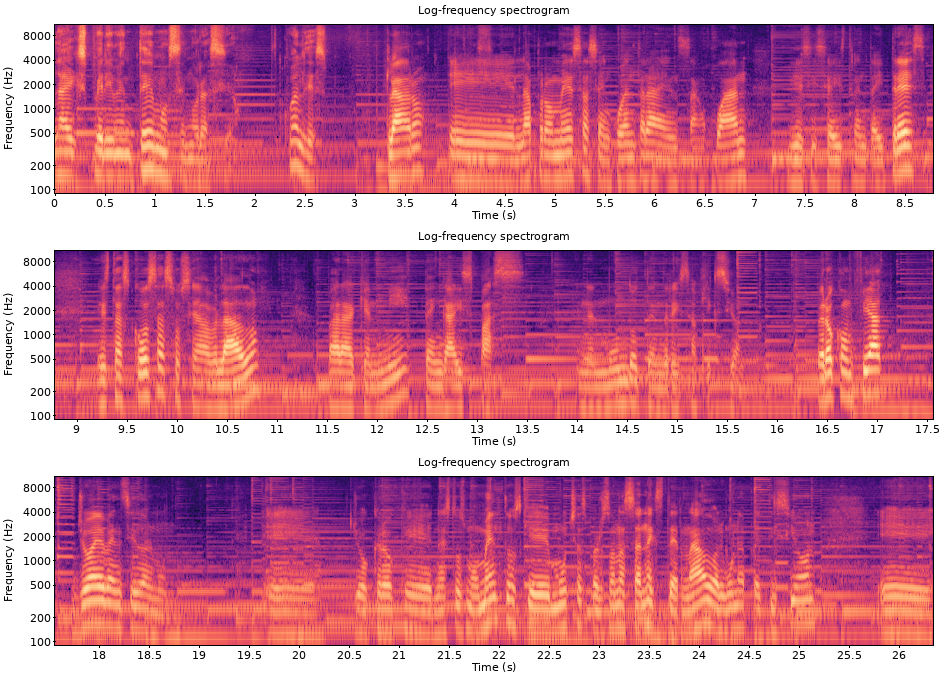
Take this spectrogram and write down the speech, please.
la experimentemos en oración. ¿Cuál es? Claro, eh, la promesa se encuentra en San Juan 16:33. Estas cosas os he hablado para que en mí tengáis paz. En el mundo tendréis aflicción. Pero confiad, yo he vencido el mundo. Eh, yo creo que en estos momentos que muchas personas han externado alguna petición eh,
